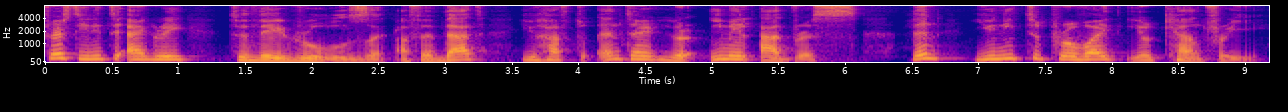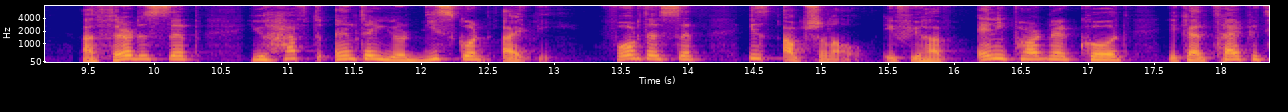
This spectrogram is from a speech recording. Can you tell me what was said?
First, you need to agree to the rules. After that, you have to enter your email address. Then, you need to provide your country. A third step, you have to enter your Discord ID. Fourth step is optional. If you have any partner code, you can type it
